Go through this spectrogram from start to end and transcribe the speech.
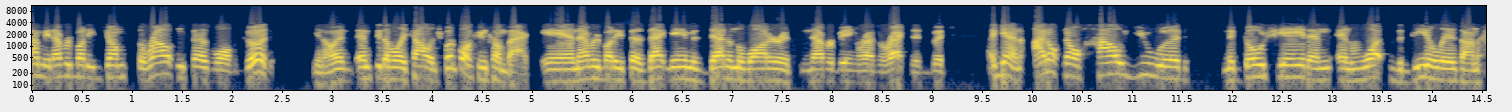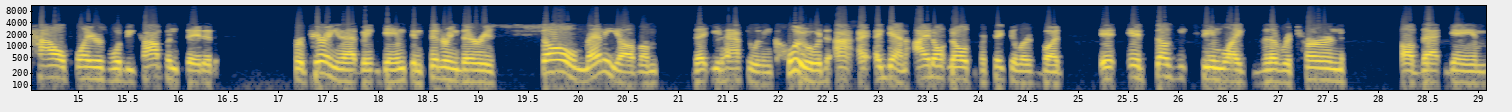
I mean, everybody jumps the route and says, well, good. You know, and NCAA college football can come back, and everybody says that game is dead in the water. It's never being resurrected. But again, I don't know how you would negotiate and and what the deal is on how players would be compensated for appearing in that game, considering there is so many of them that you'd have to include. I, again, I don't know the particulars, but it, it doesn't seem like the return of that game,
